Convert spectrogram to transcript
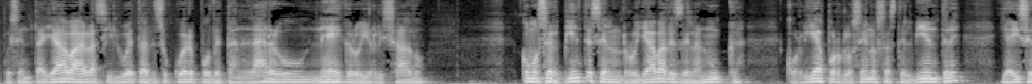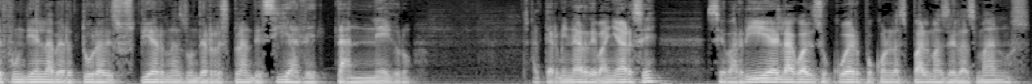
pues entallaba a la silueta de su cuerpo de tan largo, negro y rizado. Como serpiente se le enrollaba desde la nuca, corría por los senos hasta el vientre y ahí se fundía en la abertura de sus piernas donde resplandecía de tan negro. Al terminar de bañarse, se barría el agua de su cuerpo con las palmas de las manos.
